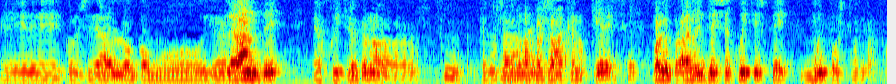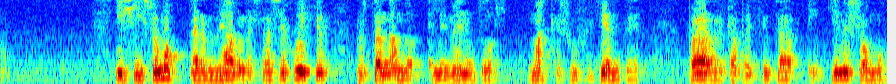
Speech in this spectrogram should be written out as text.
eh, considerarlo como irrelevante, el juicio que nos, que nos hagan las personas que nos quieren. Porque probablemente ese juicio esté muy puesto en razón. Y si somos permeables a ese juicio, nos están dando elementos más que suficientes para recapacitar en quiénes somos,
